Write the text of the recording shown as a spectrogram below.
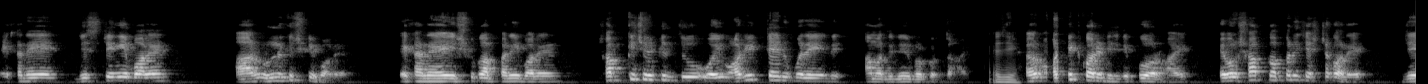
এখানে লিস্টিং এ বলেন আর অন্য কিছুই বলেন। এখানে ইস্যু কোম্পানি বলেন সবকিছুই কিন্তু ওই অডিটটার উপরে আমাদের নির্ভর করতে হয়। এখন অডিট কোয়ালিটি যদি পুয়ার হয় এবং সব কোম্পানি চেষ্টা করে যে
